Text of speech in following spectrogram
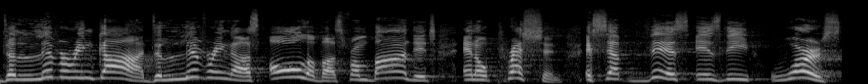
delivering God, delivering us, all of us, from bondage and oppression. Except this is the worst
